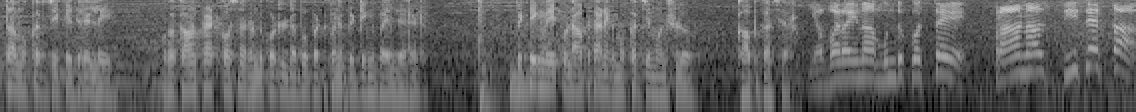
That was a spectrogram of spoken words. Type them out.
గుప్తా ముఖర్జీకి ఎదురెళ్ళి ఒక కాంట్రాక్ట్ కోసం రెండు కోట్ల డబ్బు పట్టుకుని బిడ్డింగ్ బయలుదేరాడు. బిడ్డింగ్ వేయకుండా ఆపడానికి ముఖర్జీ మనుషులు కాపు కాశారు. ఎవరైనా ముందుకొస్తే ప్రాణాలు తీసేస్తా.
